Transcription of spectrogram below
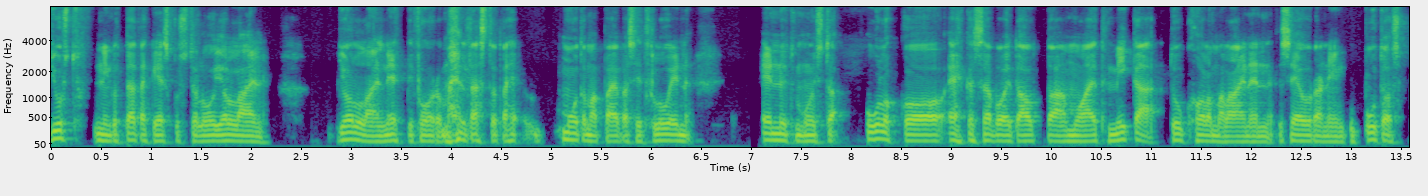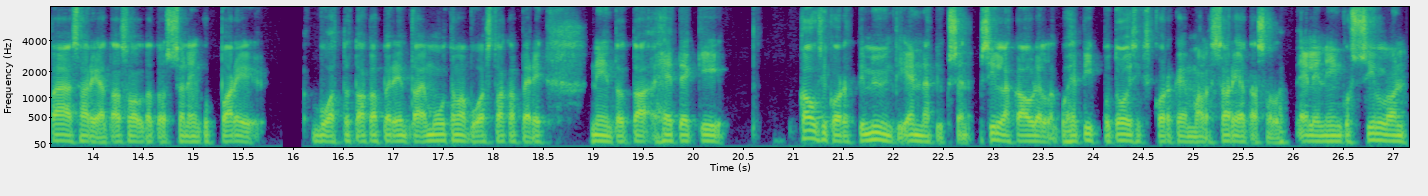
Just niin kuin tätä keskustelua jollain jollain nettifoorumeilla tästä tota, muutama päivä sitten luin, en nyt muista ulkoa, ehkä sä voit auttaa mua, että mikä tukholmalainen seura niin kuin putos pääsarjatasolta tuossa niin pari vuotta takaperin tai muutama vuosi takaperin, niin tota, he teki kausikorttimyyntiennätyksen sillä kaudella, kun he tippu toisiksi korkeammalle sarjatasolle. Eli niin kuin silloin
